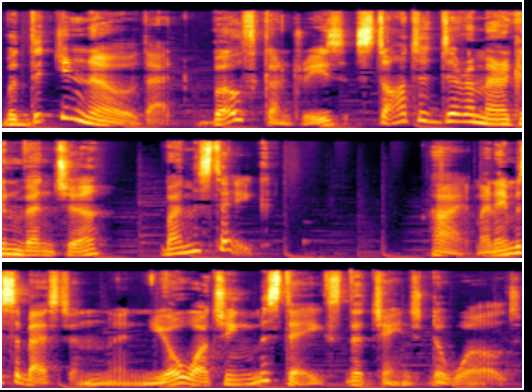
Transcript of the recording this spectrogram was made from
But did you know that both countries started their American venture by mistake? Hi, my name is Sebastian, and you're watching Mistakes That Changed the World.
